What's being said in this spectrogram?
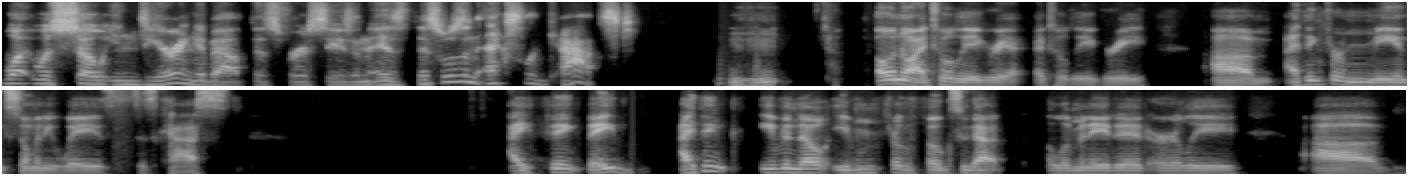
what was so endearing about this first season is this was an excellent cast. Mm-hmm. Oh no, I totally agree. I totally agree. Um, I think for me, in so many ways, this cast, I think they, I think even though even for the folks who got eliminated early, um,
